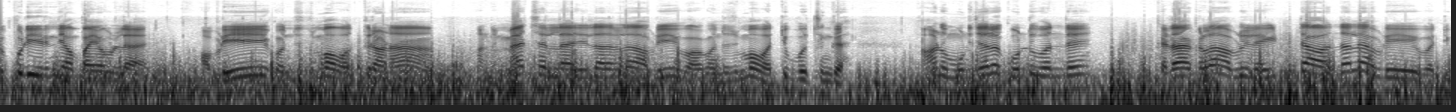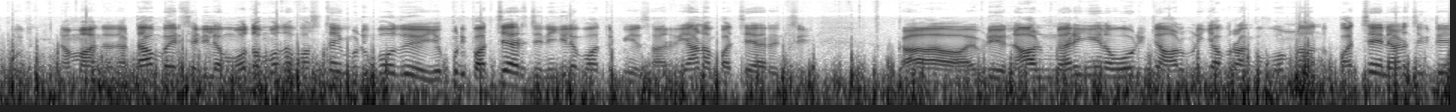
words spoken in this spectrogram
எப்படி இருந்தான் பயம் உள்ள அப்படியே கொஞ்சம் கொஞ்சமாக வத்துறானா? அந்த மேட்சரில் இல்லாதனால அப்படியே கொஞ்சம் கொஞ்சமாக வத்தி போச்சுங்க. நானும் முடிஞ்சாலும் கொண்டு வந்தேன். கிடாக்கெல்லாம் அப்படியே லைட்டாக வந்தாலே அப்படியே வத்தி போகுது. நம்ம அந்த தட்டாம்பயிர் செடியில் மொத மொதல் ஃபஸ்ட் டைம் விடும்போது எப்படி பச்சையாக இருந்துச்சு நீங்களே பார்த்துருப்பீங்க. சரியான பச்சையாக இருந்துச்சு கா எப்படி நாலு மணி நேரம் நான் ஓடிட்டு நாலு மணிக்கு அப்புறம் அங்கே போனோம்னா அந்த பச்சையை நினச்சிக்கிட்டு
